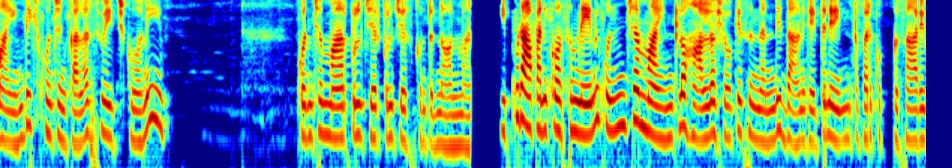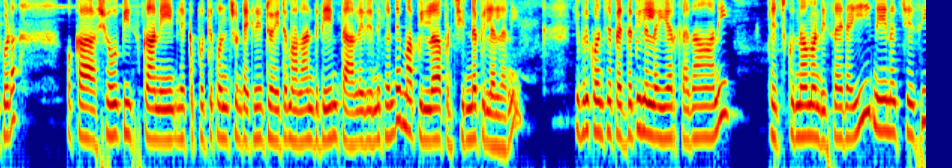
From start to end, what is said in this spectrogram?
మా ఇంటికి కొంచెం కలర్స్ వేయించుకొని కొంచెం మార్పులు చేర్పులు చేసుకుంటున్నాం అనమాట ఇప్పుడు ఆ పని కోసం నేను కొంచెం మా ఇంట్లో హాల్లో షోకేస్ ఉందండి. దానికైతే నేను ఇంతవరకు ఒక్కసారి కూడా ఒక షో పీస్ కానీ లేకపోతే కొంచెం డెకరేటివ్ ఐటెం అలాంటిది ఏం తాలేదు. ఎందుకంటే మా పిల్లలు అప్పుడు చిన్న పిల్లలని ఇప్పుడు కొంచెం పెద్ద పిల్లలు అయ్యారు కదా అని తెచ్చుకుందామని డిసైడ్ అయ్యి నేను వచ్చేసి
